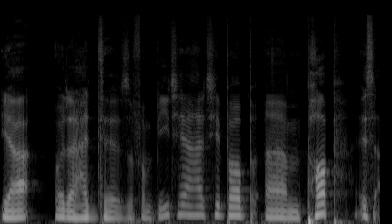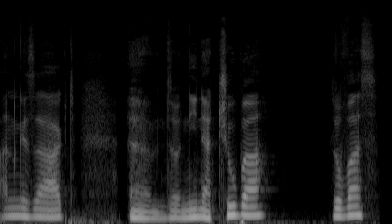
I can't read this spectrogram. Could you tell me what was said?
Ja, oder halt äh, so vom Beat her halt Hip-Hop. Ähm, Pop ist angesagt. Ähm, so Nina Chuba, sowas.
